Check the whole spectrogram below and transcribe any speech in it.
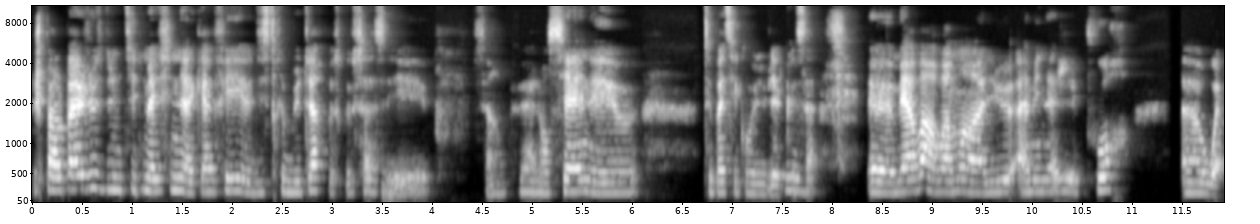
Je parle pas juste d'une petite machine à café euh, distributeur parce que ça c'est c'est un peu à l'ancienne et euh, c'est pas si convivial que mm. ça. Euh, mais avoir vraiment un lieu aménagé pour, euh, ouais,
